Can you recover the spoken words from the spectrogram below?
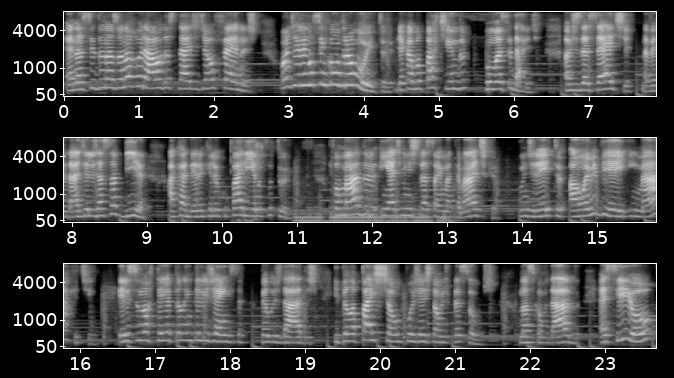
é nascido na zona rural da cidade de Alfenas, onde ele não se encontrou muito e acabou partindo à cidade. Aos 17, na verdade, ele já sabia a cadeira que ele ocuparia no futuro. Formado em administração e matemática, com direito a um MBA em marketing, ele se norteia pela inteligência, pelos dados e pela paixão por gestão de pessoas. Nosso convidado é CEO,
